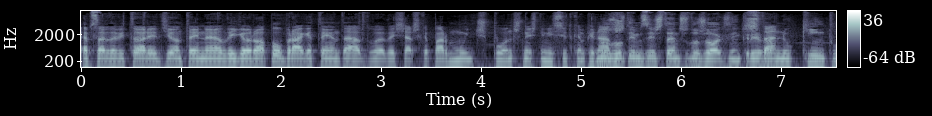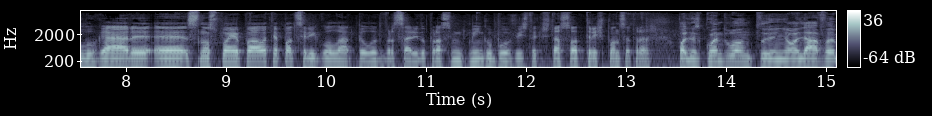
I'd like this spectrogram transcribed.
Apesar da vitória de ontem na Liga Europa, o Braga tem andado a deixar escapar muitos pontos neste início de campeonato. Nos últimos instantes dos jogos, incrível. Está no quinto lugar. Uh, se não se põe a pau, até pode ser igualado pelo adversário do próximo domingo, o Boa Vista, que está só 3 pontos atrás. Olha, quando ontem olhava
